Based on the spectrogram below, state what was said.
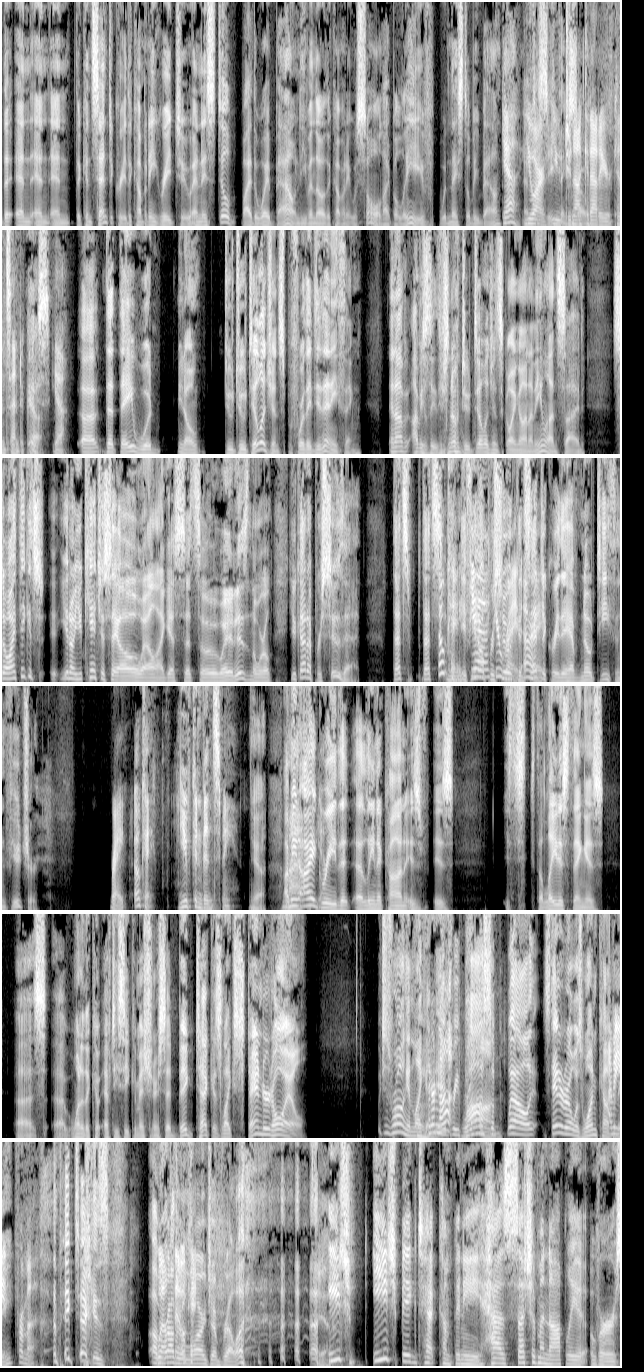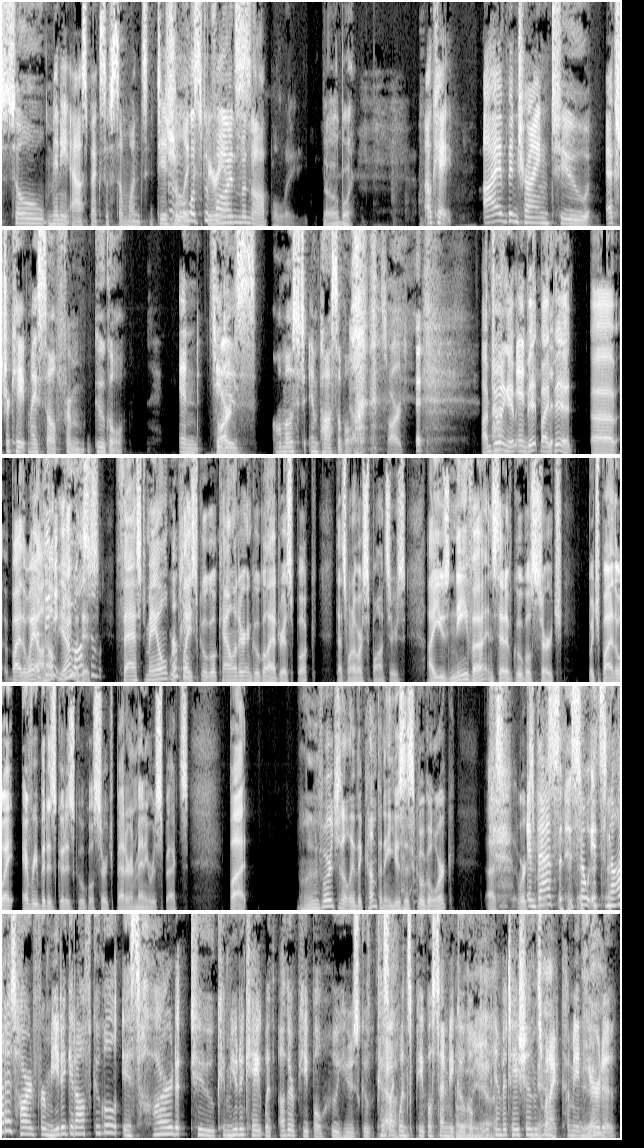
The, and and and the consent decree, the company agreed to, and is still, by the way, bound. Even though the company was sold, I believe, wouldn't they still be bound? yeah, you are. You do not so. get out of your consent decrees. Yeah. uh, that they would, you know, do due diligence before they did anything. And obviously, there's no due diligence going on on Elon's side. So I think it's, you know, you can't just say, "Oh, well, I guess that's the way it is in the world." You got to pursue that. That's that's I Okay. mean, if you Yeah, don't pursue a right. All consent right. decree, they have no teeth in future. Right. Okay. You've convinced me. Yeah, I mean, I agree that uh, Lina Khan is is it's, the latest thing is uh, uh, one of the FTC commissioners said big tech is like Standard Oil, which is wrong in like They're not every possible. Well, Standard Oil was one I company. mean, from a big tech is a Well, rather okay. large umbrella. each each big tech company has such a monopoly over so many aspects of someone's digital Well, let's experience. define monopoly. Oh boy. Okay. I've been trying to extricate myself from Google, and It's it hard. is almost impossible. it's hard. I'm doing Um, it bit by the- bit. Uh, by the way, But I'll help you out you with also- this. Fastmail replaced Google Calendar and Google Address Book. That's one of our sponsors. I use Neeva instead of Google Search, which, by the way, every bit as good as Google Search, better in many respects. But unfortunately, the company uses Google Work. Uh, workspace. and that's so it's not as hard for me to get off Google. It's hard to communicate with other people who use Google because, Yeah. like, when people send me Google yeah. Meet invitations, when I come in here to,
